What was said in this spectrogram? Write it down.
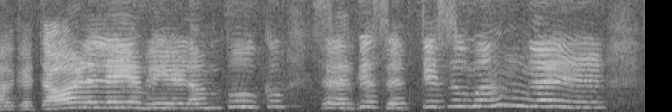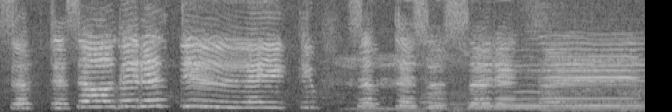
ராக தாளலய மேளம் பூக்கும் சர்க்க சத்திய சுமங்கள். சப்த சாகரத்தில் லயிக்கும் சப்த சுஸ்வரங்கள்.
